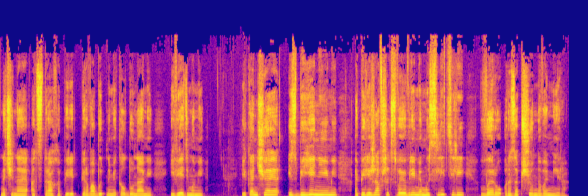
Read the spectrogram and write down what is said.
начиная от страха перед первобытными колдунами и ведьмами – и кончая избиениями опережавших свое время мыслителей в эру разобщенного мира.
